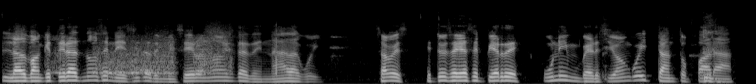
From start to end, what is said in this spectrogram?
las banqueteras no se necesita de mesero, no necesita de nada, güey. ¿Sabes? Entonces allá se pierde una inversión, güey, tanto para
